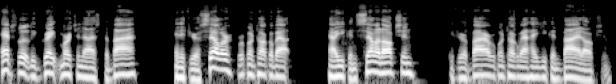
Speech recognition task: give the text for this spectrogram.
absolutely great merchandise to buy. And if you're a seller, we're going to talk about how you can sell at auction. If you're a buyer, we're going to talk about how you can buy at auction.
